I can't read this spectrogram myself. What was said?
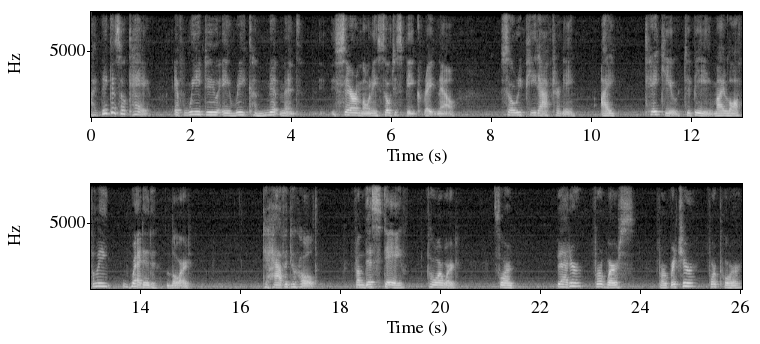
I think it's okay if we do a recommitment ceremony, so to speak, right now. So repeat after me. I take you to be my lawfully wedded Lord, to have and to hold from this day forward, for better, for worse, for richer, for poorer,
